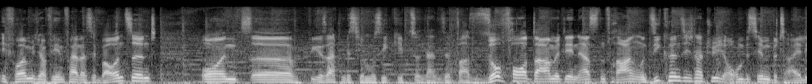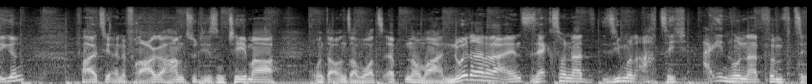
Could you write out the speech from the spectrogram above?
Ich freue mich auf jeden Fall, dass Sie bei uns sind. Und äh, wie gesagt, ein bisschen Musik gibt es und dann sind wir sofort da mit den ersten Fragen. Und Sie können sich natürlich auch ein bisschen beteiligen, falls Sie eine Frage haben zu diesem Thema unter unserer WhatsApp-Nummer 0331 687 150.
